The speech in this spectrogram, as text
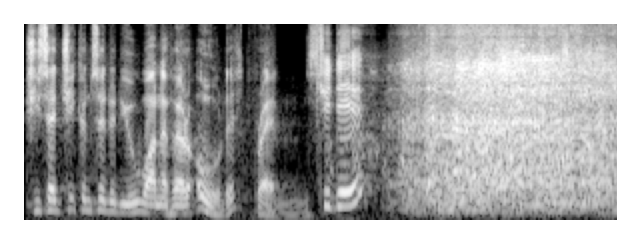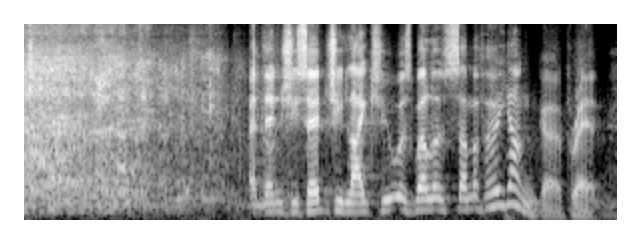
She said she considered you one of her oldest friends. She did? And then she said she likes you as well as some of her younger friends.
